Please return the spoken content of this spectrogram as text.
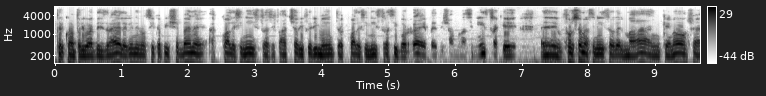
per quanto riguarda Israele, quindi non si capisce bene a quale sinistra si faccia riferimento e a quale sinistra si vorrebbe, diciamo una sinistra che eh, forse una sinistra del ma anche, no? cioè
